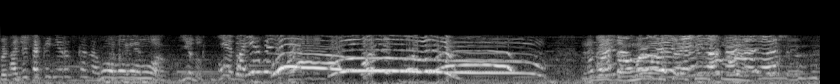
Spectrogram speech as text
А ты так и не рассказал про Во-во-во, колесо. едут. О, Едут. поехали! Ребята, мы нас сочувствуем.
